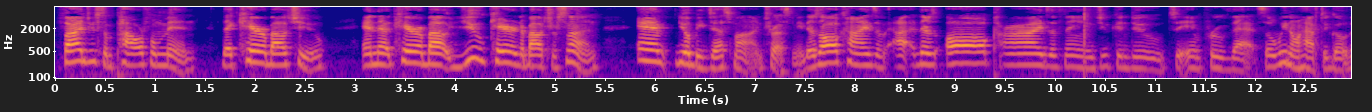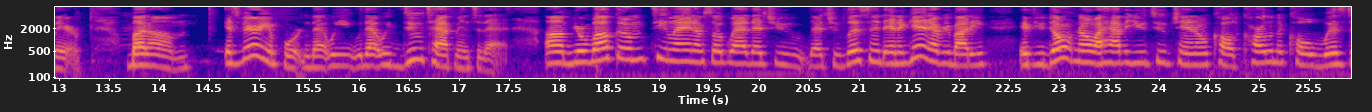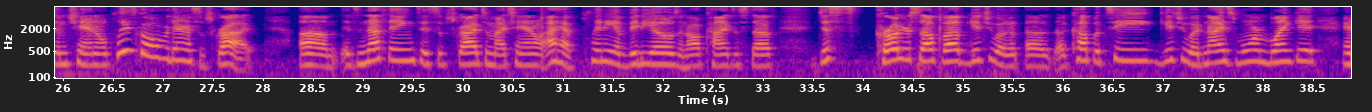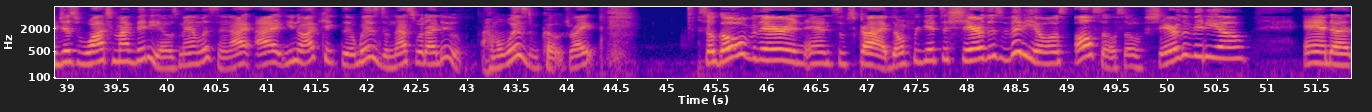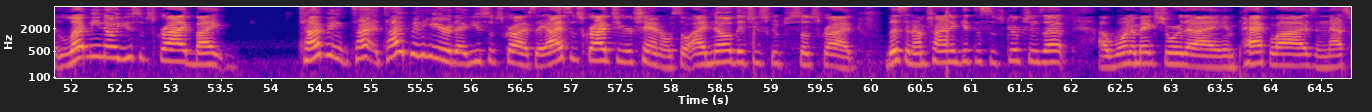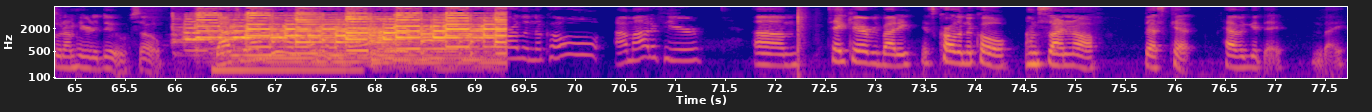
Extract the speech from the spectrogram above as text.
Find you some powerful men that care about you and that care about you caring about your son and you'll be just fine trust me there's all kinds of there's all kinds of things you can do to improve that so we don't have to go there but um it's very important that we that we do tap into that um, you're welcome, T Lane. I'm so glad that you that you listened. And again, everybody, if you don't know, I have a YouTube channel called Carla Nicole Wisdom Channel. Please go over there and subscribe. Um, it's nothing to subscribe to my channel. I have plenty of videos and all kinds of stuff. Just curl yourself up, get you a, a, a, cup of tea, get you a nice warm blanket, and just watch my videos, man. Listen, I, I, you know, I kick the wisdom. That's what I do. I'm a wisdom coach, right? So go over there and, and subscribe. Don't forget to share this video also. So share the video and uh, let me know you subscribe by typing ty- type in here that you subscribe. Say I subscribe to your channel so I know that you subscribe. Listen, I'm trying to get the subscriptions up. I want to make sure that I impact lives and that's what I'm here to do. So that's what I'm doing. Carla Nicole, I'm out of here. Um, Take care, everybody. It's Carla Nicole. I'm signing off. Best kept. Have a good day. Bye.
